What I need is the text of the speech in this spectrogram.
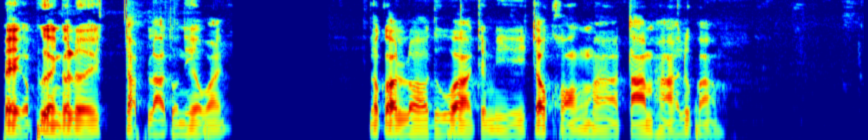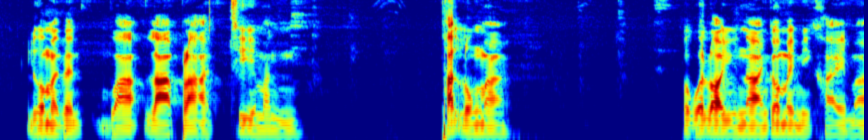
เป้กับเพื่อนก็เลยจับลาตัวนี้เอาไว้ แล้วก็รอดูว่าจะมีเจ้าของมาตามหาหรือเปล่า หรือว่ามันเป็นวาลาปลาที่มันพัดหลงมาพอกว่ารออยู่นานก็ไม่มีใครมา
